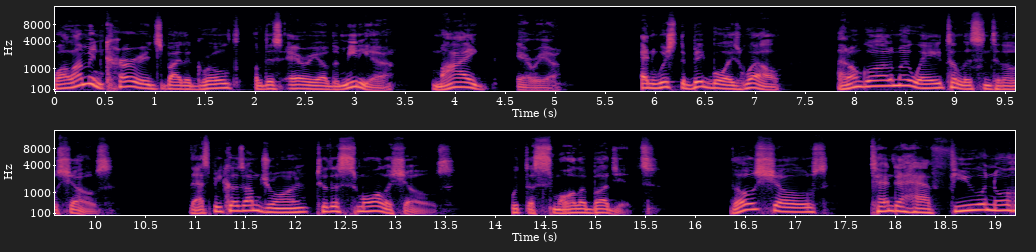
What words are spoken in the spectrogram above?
While I'm encouraged by the growth of this area of the media, my area, and wish the big boys well, I don't go out of my way to listen to those shows. That's because I'm drawn to the smaller shows with the smaller budgets. Those shows tend to have few or no,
